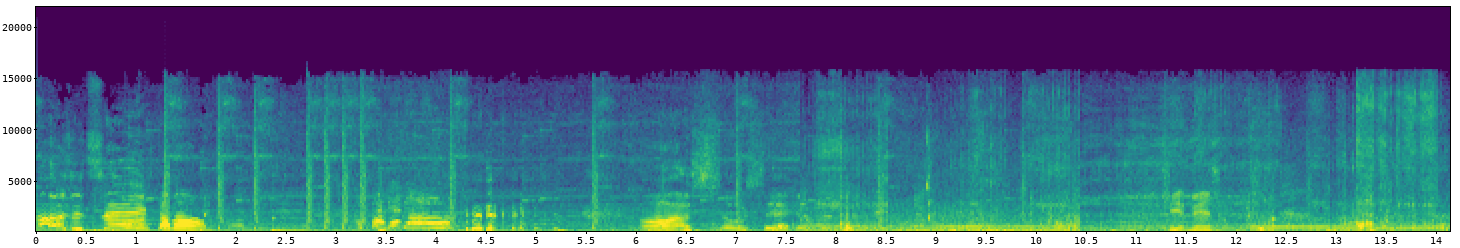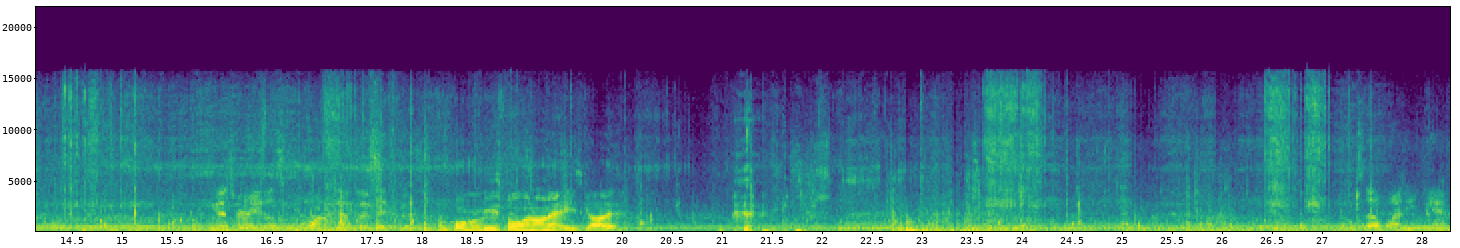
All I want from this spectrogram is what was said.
That was insane! Come on! Fucking go! Oh, that was so sick. See it, Biz. You guys hurry. Let's keep on with that bit, bitch. I'm pulling on it. He's pulling on it. He's got it. Don't stop whining. You can't.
